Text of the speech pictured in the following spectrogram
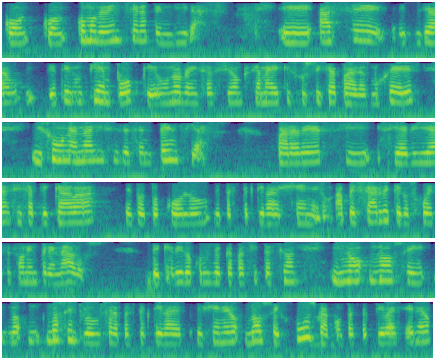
con, con cómo deben ser atendidas. Hace ya tiene un tiempo que una organización que se llama X Justicia para las Mujeres hizo un análisis de sentencias para ver si, si había, si se aplicaba el protocolo de perspectiva de género, a pesar de que los jueces son entrenados de que ha habido cursos de capacitación y no no se no, no se introduce la perspectiva de, género, no se juzga con perspectiva de género,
